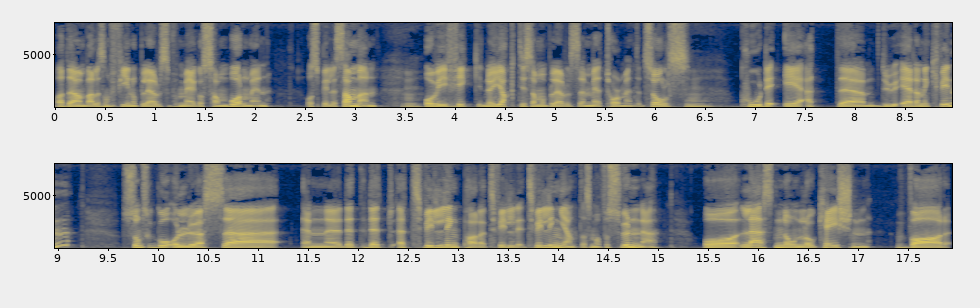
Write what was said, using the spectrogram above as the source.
og at det er en veldig sånn fin opplevelse for meg og samboeren min å spille sammen. Og vi fikk nøyaktig samme opplevelse med Tormented Souls, hvor det er et eh, Du er denne kvinnen som skal gå og løse en Det, det er et tvillingpar, et tvill, tvillingjente som har forsvunnet, og last known location var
